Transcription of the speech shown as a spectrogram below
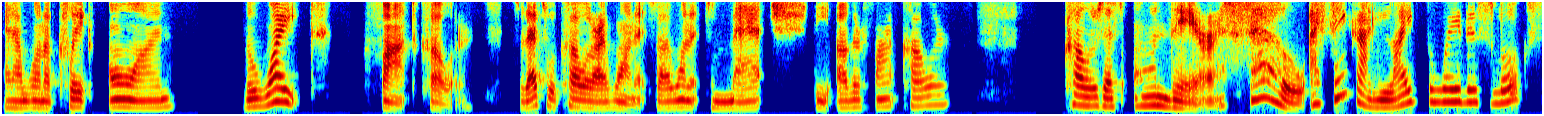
and I'm going to click on the white font color. So that's what color I want it. So I want it to match the other font color colors that's on there. So I think I like the way this looks.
